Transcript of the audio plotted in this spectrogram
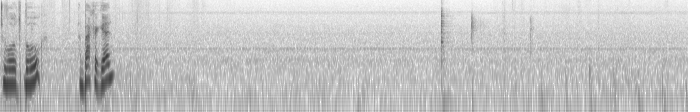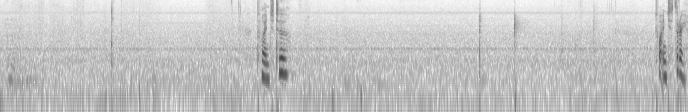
towards baulk and back again. Twenty-two. Twenty-three.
